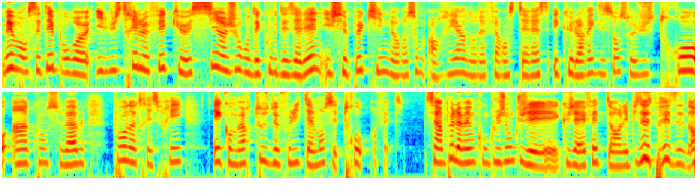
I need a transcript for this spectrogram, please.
Mais bon, c'était pour euh, illustrer le fait que si un jour on découvre des aliens, il se peut qu'ils ne ressemblent en rien à nos références terrestres et que leur existence soit juste trop inconcevable pour notre esprit et qu'on meurt tous de folie tellement c'est trop, en fait. C'est un peu la même conclusion que j'avais faite dans l'épisode précédent.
